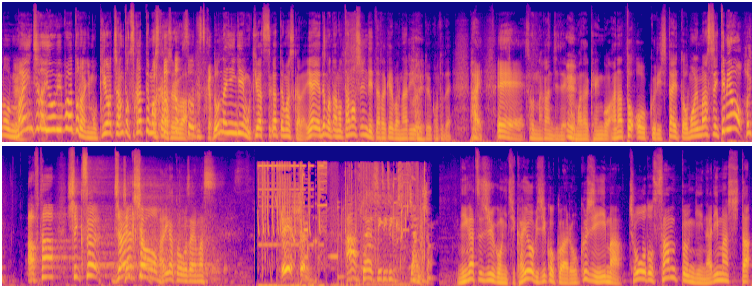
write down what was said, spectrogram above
の、毎日の曜日パートナーにも気はちゃんと使ってますからそれは。そうですか。どんな人間も気は使ってますから。いやいやでもあの楽しんでいただければなるようにということではい、はい、えー、そんな感じで駒田健吾アナとお送りしたいと思います。行ってみよう。はいアフターシックスジャンクションありがとうございます。アフターシックスジャンクション2月15日火曜日時刻は6時今ちょうど3分になりました。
